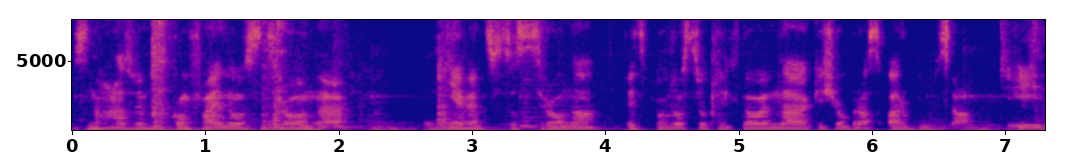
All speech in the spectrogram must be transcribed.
Znalazłem taką fajną stronę. Nie wiem co to strona, więc po prostu kliknąłem na jakiś obraz arbuza. I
